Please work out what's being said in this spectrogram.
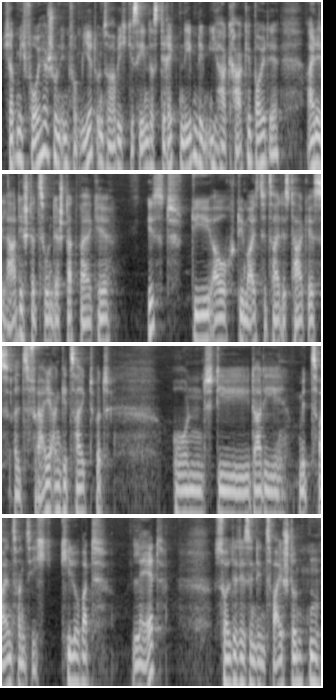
Ich habe mich vorher schon informiert und so habe ich gesehen, dass direkt neben dem IHK-Gebäude eine Ladestation der Stadtwerke ist, die auch die meiste Zeit des Tages als frei angezeigt wird und die, da die mit 22 Kilowatt lädt, sollte das in den zwei Stunden,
